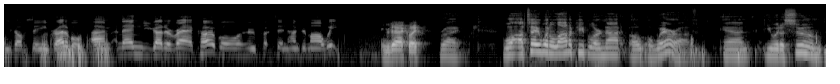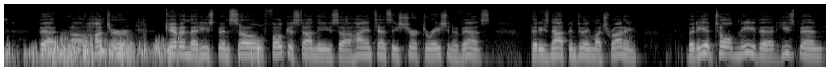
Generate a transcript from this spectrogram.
he's obviously incredible. Um, and then you go to Rea Kolbl, who puts in 100 mile week. Exactly. Right. Well, I'll tell you what a lot of people are not aware of, and you would assume that uh, Hunter, given that he's been so focused on these uh, high intensity short duration events, that he's not been doing much running. But he had told me that he's been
